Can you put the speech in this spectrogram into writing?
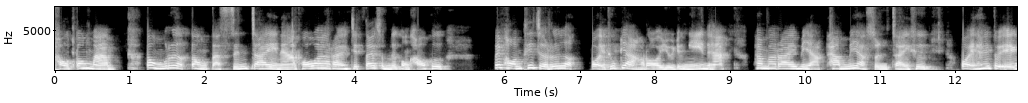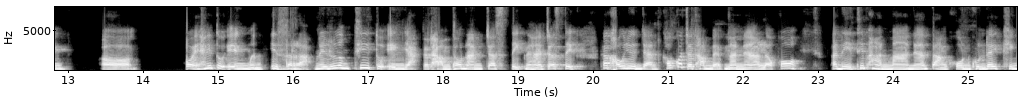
เขาต้องมาต้องเลือกต้องตัดสินใจนะ เพราะว่าอะไรจิตใต้สำนึกของเขาคือ ไม่พร้อมที่จะเลือก ปล่อยทุกอย่างรออยู่อย่างนี้นะฮะทำอะไรไม่อยากทำไม่อยากสนใจคือ ปล่อยให้ตัวเองเอ่อปล่อยให้ตัวเองเหมือนอิสระในเรื่องที่ตัวเองอยากจะทำเท่านั้น justic นะคะ justic ถ้าเขายืนยันเขาก็จะทำแบบนั้นนะ แล้วก็อดีตที่ผ่านมาเนี่ยต่างคนคุณได้คิง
